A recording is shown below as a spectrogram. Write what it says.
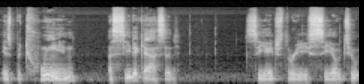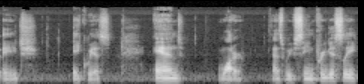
is between acetic acid, CH3CO2H, aqueous, and water. As we've seen previously,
